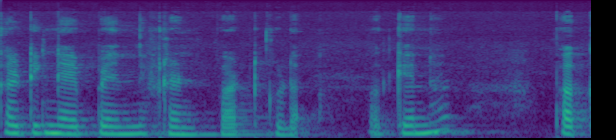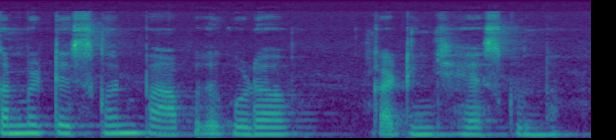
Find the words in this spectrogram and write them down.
కటింగ్ అయిపోయింది ఫ్రంట్ పార్ట్ కూడా. ఓకేనా? పక్కన పెట్టేసుకొని పాపది కూడా కటింగ్ చేసుకుందాం.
